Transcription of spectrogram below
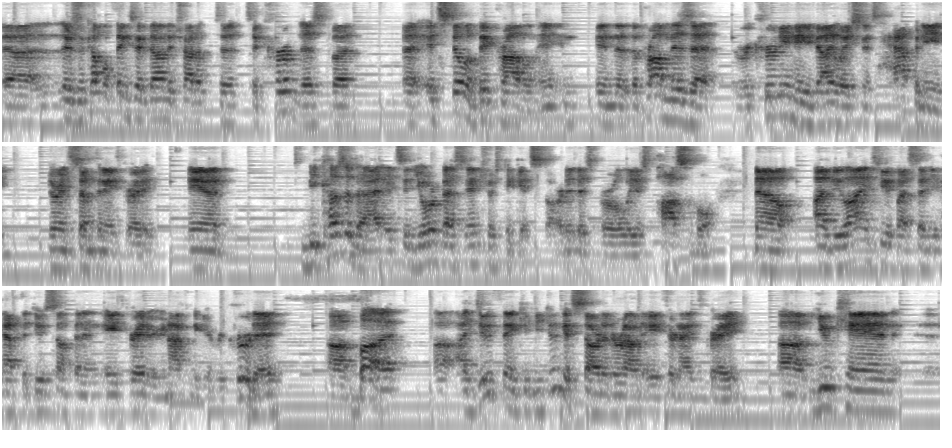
uh, there's a couple things they've done to try to, to, to curb this, but uh, it's still a big problem. And, and the, the problem is that recruiting and evaluation is happening during 7th and 8th grade. And because of that, it's in your best interest to get started as early as possible. Now, I'd be lying to you if I said you have to do something in eighth grade or you're not going to get recruited. Uh, but uh, I do think if you do get started around eighth or ninth grade, uh, you can, uh,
